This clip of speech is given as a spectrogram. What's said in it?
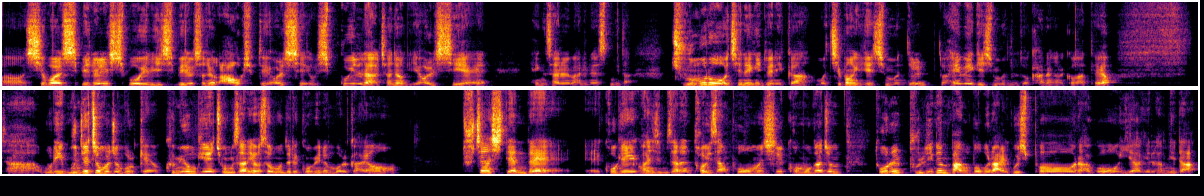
어, 10월 11일, 15일, 22일 저녁 9시부터 10시, 19일 날 저녁 10시에 행사를 마련했습니다. 줌으로 진행이 되니까 뭐 지방에 계신 분들 또 해외에 계신 분들도 가능할 것 같아요. 자, 우리 문제점을 좀 볼게요. 금융기에 종사하는 여성분들의 고민은 뭘까요? 투자 시대인데 고객의 관심사는 더 이상 보험은 싫고 뭔가 좀 돈을 불리는 방법을 알고 싶어 라고 이야기를 합니다.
